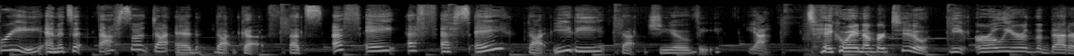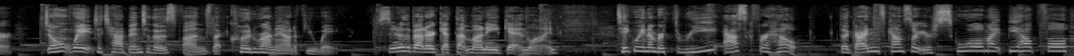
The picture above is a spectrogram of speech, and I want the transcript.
free and it's at fafsa.ed.gov. That's F A F S A dot E D dot G O V. Yeah. Takeaway number two the earlier the better. Don't wait to tap into those funds that could run out if you wait. Sooner the better. Get that money, get in line. Takeaway number three ask for help. The guidance counselor at your school might be helpful,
